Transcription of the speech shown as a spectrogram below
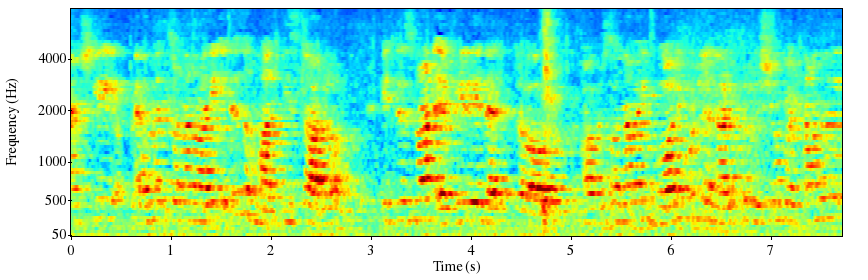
actually, Ahmed Sonamari, it is a multi-starter. It is not every day that uh, our Sonamari Bollywood and Narikku Vishnu, but Tamil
